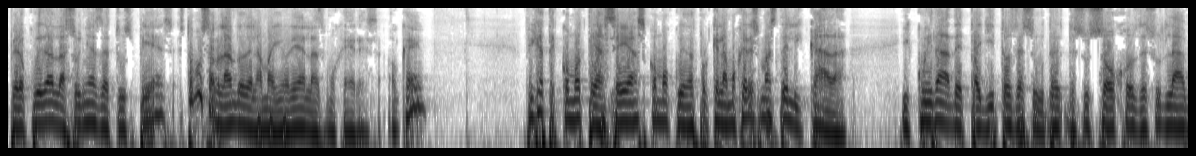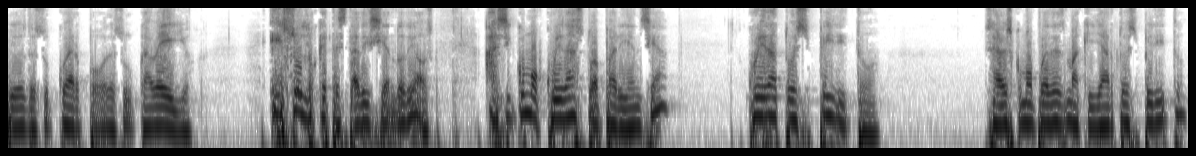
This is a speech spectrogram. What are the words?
Pero cuidas las uñas de tus pies. Estamos hablando de la mayoría de las mujeres, ¿ok? Fíjate cómo te aseas, cómo cuidas, porque la mujer es más delicada y cuida detallitos de, de, sus ojos, de sus labios, de su cuerpo, de su cabello. Eso es lo que te está diciendo Dios. Así como cuidas tu apariencia, cuida tu espíritu. ¿Sabes cómo puedes maquillar tu espíritu?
